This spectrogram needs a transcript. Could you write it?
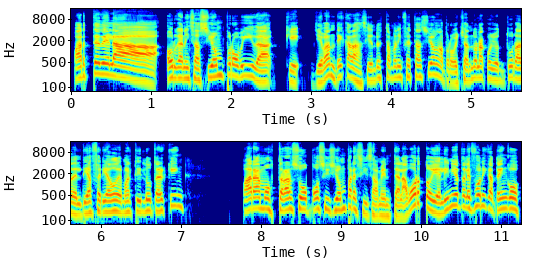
parte de la organización Provida que llevan décadas haciendo esta manifestación, aprovechando la coyuntura del día feriado de Martin Luther King para mostrar su oposición precisamente al aborto. Y en línea telefónica tengo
